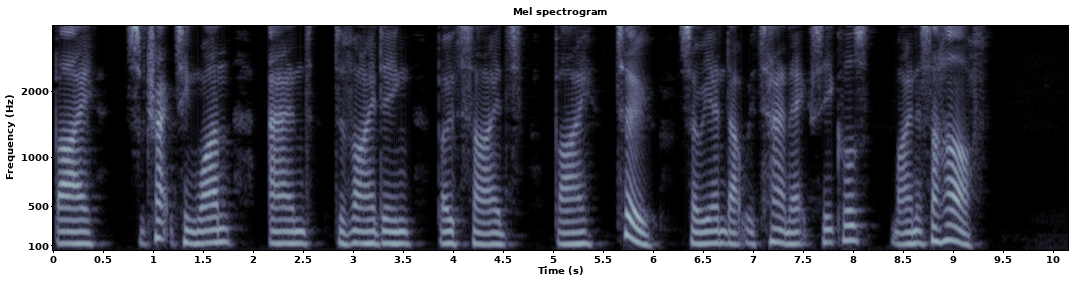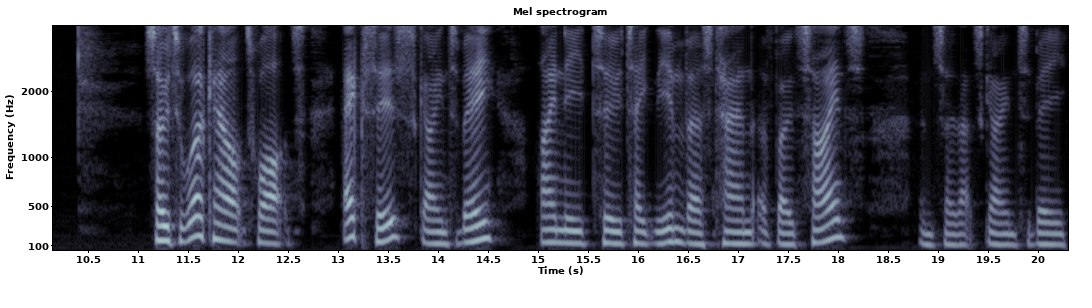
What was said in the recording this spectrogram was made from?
by subtracting 1 and dividing both sides by 2. So we end up with tan x equals minus a half. So to work out what x is going to be, I need to take the inverse tan of both sides, and so that's going to be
